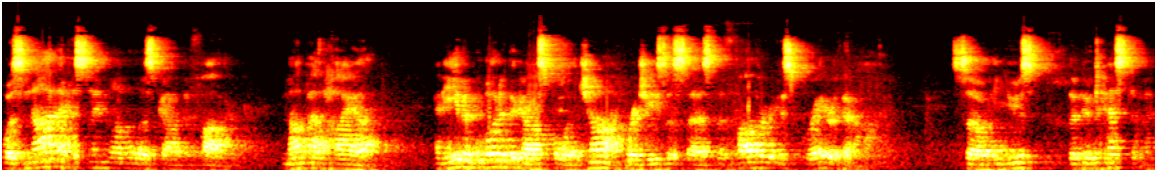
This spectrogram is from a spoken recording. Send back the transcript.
was not at the same level as God the Father, not that high up. And he even quoted the Gospel of John, where Jesus says, The Father is greater than I. So he used the New Testament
